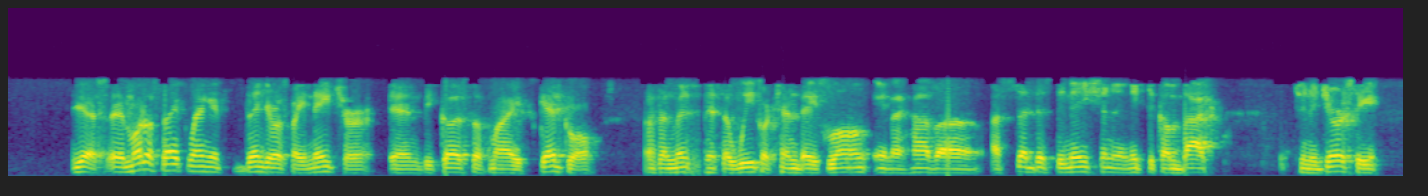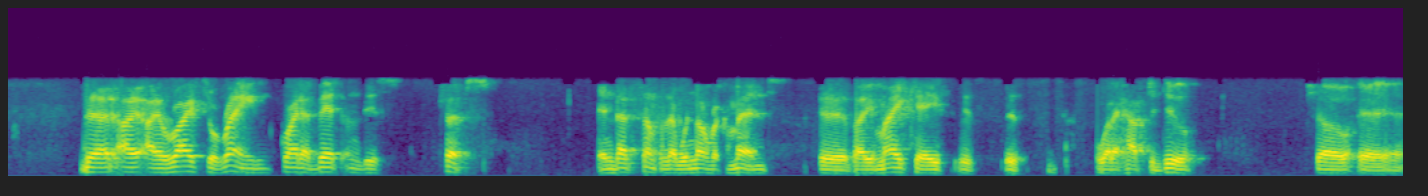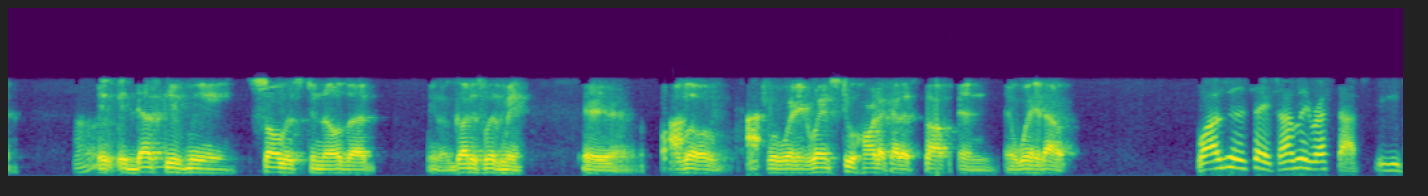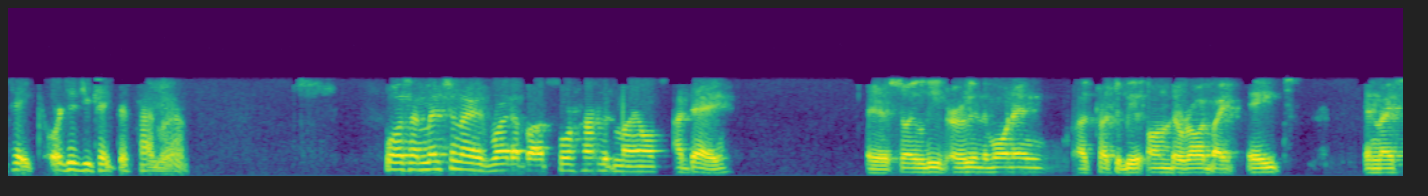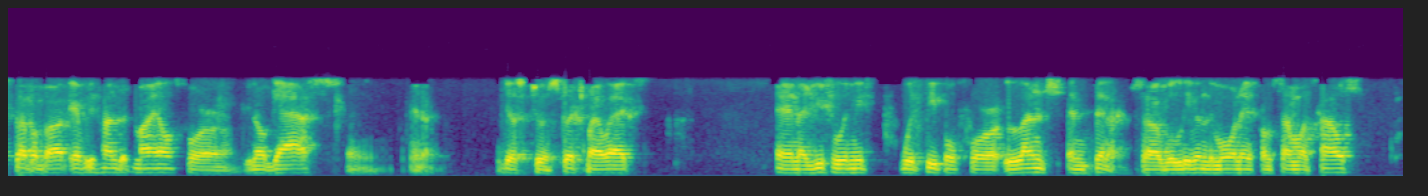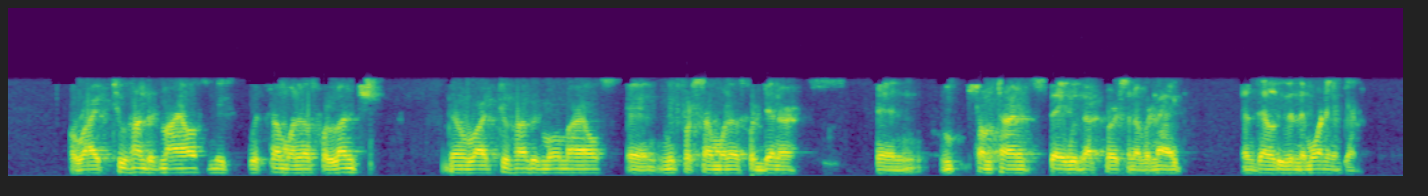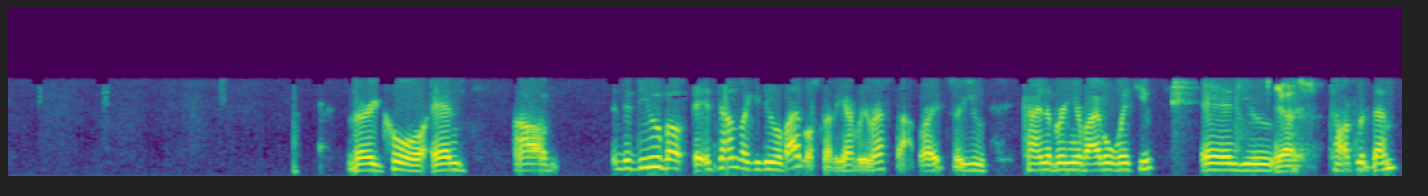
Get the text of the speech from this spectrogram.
Yes, uh, motorcycling it's dangerous by nature, and because of my schedule, as I mentioned, it's a week or ten days long, and I have a, a set destination and I need to come back to New Jersey. That I, I ride to rain quite a bit on these trips, and that's something that I would not recommend. Uh, but in my case, it's, it's what I have to do. So uh, oh. it, it does give me solace to know that you know God is with me. Uh, although uh, when it rains too hard, I gotta stop and and wait it out. Well, I was gonna say, so how many rest stops do you take, or did you take this time around? Well, as I mentioned, I ride about 400 miles a day. Uh, so I leave early in the morning. I try to be on the road by eight, and I stop about every hundred miles for you know gas and you know just to stretch my legs. And I usually meet with people for lunch and dinner. So I will leave in the morning from someone's house, ride 200 miles, meet with someone else for lunch, then ride 200 more miles and meet for someone else for dinner, and sometimes stay with that person overnight, and then leave in the morning again. Very cool. And um, do you about it sounds like you do a Bible study every rest stop, right? So you kind of bring your Bible with you and you yes. talk with them.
